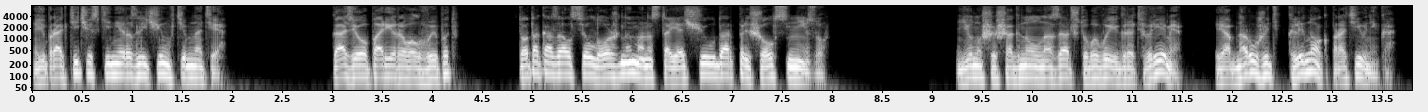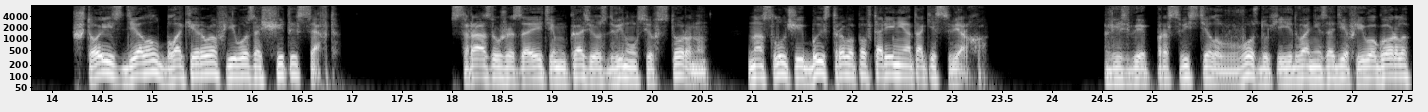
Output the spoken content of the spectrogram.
и практически неразличим в темноте. Казио парировал выпад, тот оказался ложным, а настоящий удар пришел снизу. Юноша шагнул назад, чтобы выиграть время и обнаружить клинок противника что и сделал, блокировав его защиты Сефт. Сразу же за этим Казио сдвинулся в сторону на случай быстрого повторения атаки сверху. Лезвие просвистело в воздухе, едва не задев его горло,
